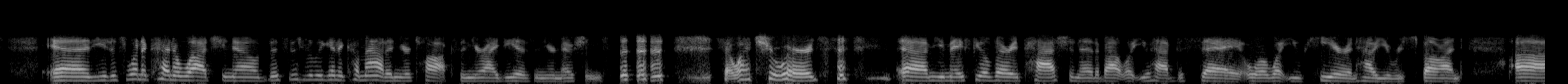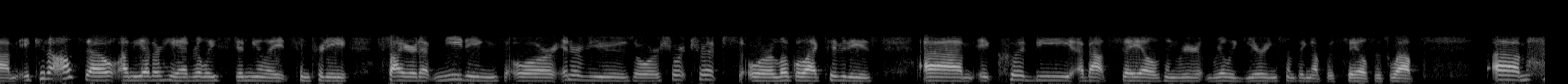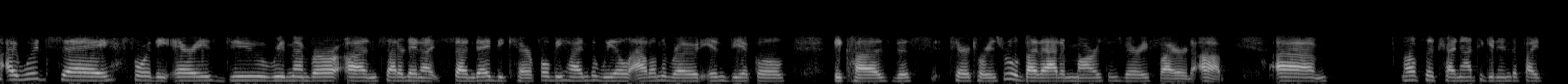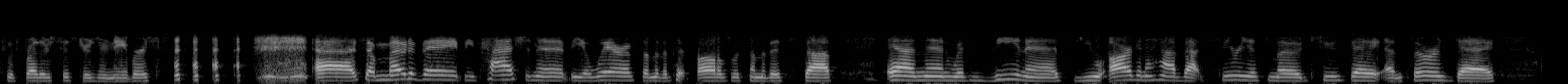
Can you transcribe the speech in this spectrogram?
And you just want to kind of watch you know this is really going to come out in your talks and your ideas and your notions. So watch your words. Um, you may feel very passionate about what you have to say or what you hear and how you respond um, it could also on the other hand really stimulate some pretty fired up meetings or interviews or short trips or local activities um, it could be about sales and re- really gearing something up with sales as well um, I would say for the Aries, do remember on Saturday night, Sunday, be careful behind the wheel, out on the road, in vehicles, because this territory is ruled by that, and Mars is very fired up. Um, also, try not to get into fights with brothers, sisters, or neighbors. uh, so, motivate, be passionate, be aware of some of the pitfalls with some of this stuff. And then with Venus, you are going to have that serious mode Tuesday and Thursday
